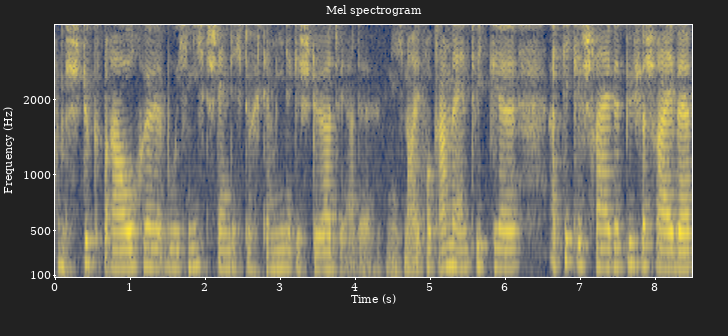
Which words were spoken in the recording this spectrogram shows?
am Stück brauche, wo ich nicht ständig durch Termine gestört werde. Wenn ich neue Programme entwickle, Artikel schreibe, Bücher schreibe,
